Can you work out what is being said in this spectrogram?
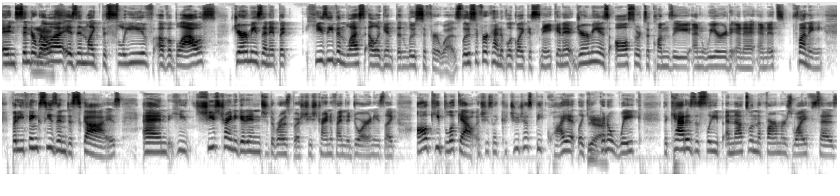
and Cinderella Yes. is in like the sleeve of a blouse, Jeremy's in it, but he's even less elegant than Lucifer was. Lucifer kind of looked like a snake in it. Jeremy is all sorts of clumsy and weird in it, and it's funny. But he thinks he's in disguise, and he she's trying to get into the rose bush. She's trying to find the door, and he's like, "I'll keep lookout." And she's like, "Could you just be quiet? Like you're Yeah. gonna wake the cat is asleep." And that's when the farmer's wife says,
